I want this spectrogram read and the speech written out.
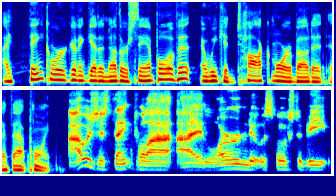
I think we're going to get another sample of it and we could talk more about it at that point. I was just thankful I, I learned it was supposed to be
